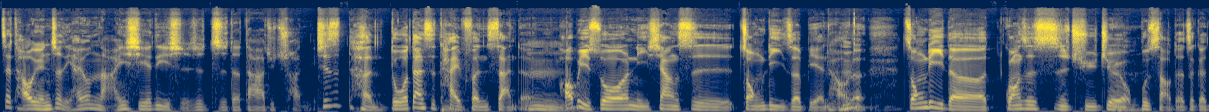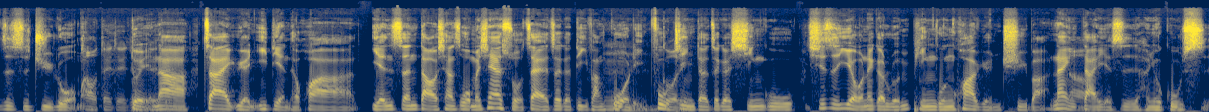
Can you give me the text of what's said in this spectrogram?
在桃园这里还有哪一些历史是值得大家去串联？其实很多，但是太分散了。好比说，你像是中立这边好了，中立的光是市区就有不少的这个日式聚落嘛。哦，对对对对，那再远一点的话，延伸到像是我们现在所在的这个地方过岭附近的这个新屋，其实也有那个伦平文化园区吧，那一带也是很有故事。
